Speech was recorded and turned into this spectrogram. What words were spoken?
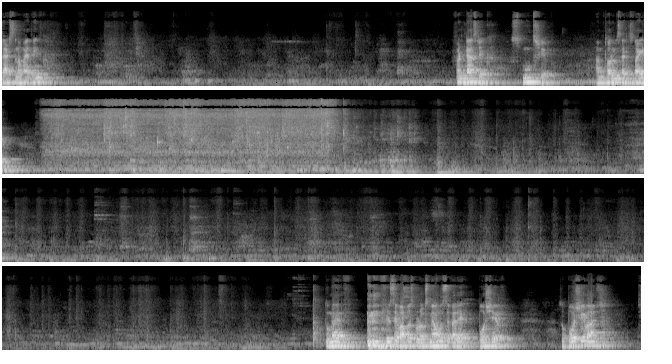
That's enough, i think. Fantastic. Smooth shape. I'm thoroughly satisfied तो मैं फिर से वापस प्रोडक्ट्स में आऊँ। उससे पहले post shave so post shave आज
